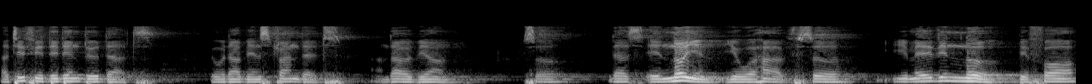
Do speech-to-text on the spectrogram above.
That if you didn't do that, you would have been stranded, and that would be on. So there's a knowing you will have. So you may even know before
